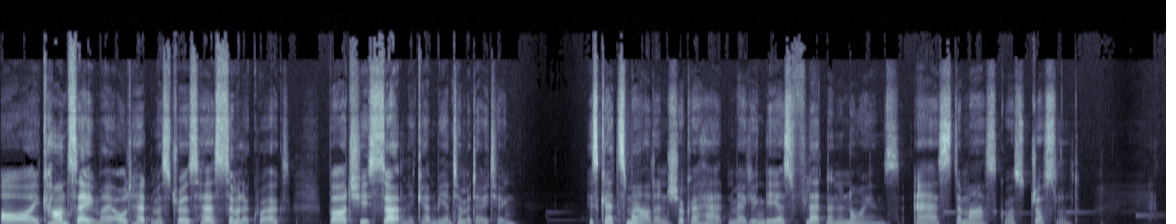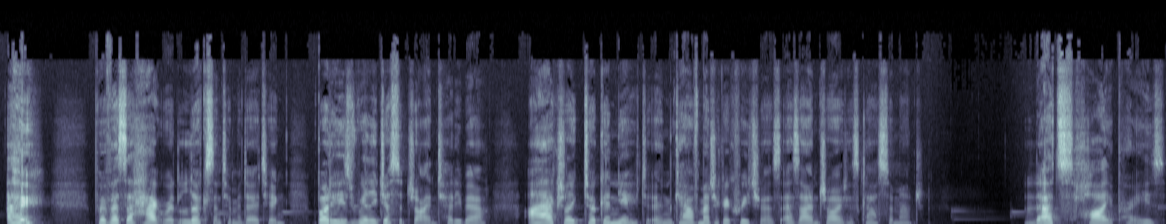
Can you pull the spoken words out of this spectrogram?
I can't say my old headmistress has similar quirks, but she certainly can be intimidating. His cat smiled and shook her head, making the ears flatten in annoyance as the mask was jostled. Oh, Professor Hagrid looks intimidating, but he's really just a giant teddy bear. I actually took a newt in Magical Creatures as I enjoyed his class so much. That's high praise.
